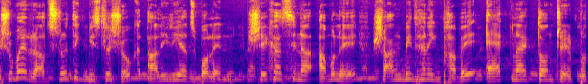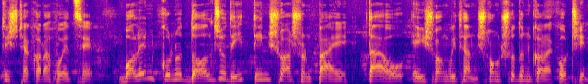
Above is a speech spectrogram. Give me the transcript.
এ সময় রাজনৈতিক বিশ্লেষক আলী রিয়াজ বলেন শেখ হাসিনা আমলে সাংবিধানিকভাবে একনায়কতন্ত্রের প্রতিষ্ঠা করা হয়েছে। বলেন কোনো দল যদি তিনশো আসন পায় তাও এই সংবিধান সংশোধন করা কঠিন।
